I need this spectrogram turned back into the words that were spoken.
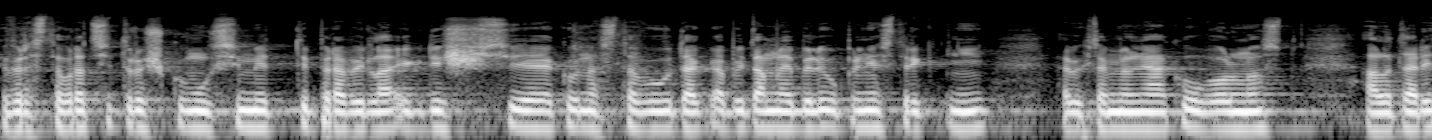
V restauraci trošku musím mít ty pravidla, i když si je jako nastavu tak, aby tam nebyly úplně striktní, abych tam měl nějakou volnost, ale tady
